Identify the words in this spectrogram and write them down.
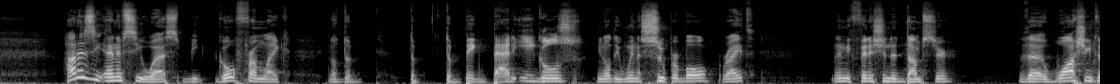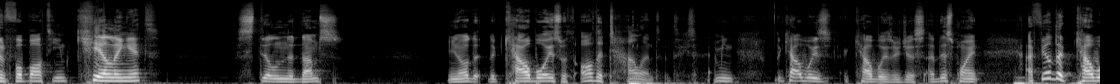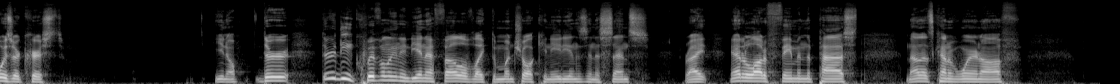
How does the NFC West be, go from like you know the, the the big bad Eagles, you know they win a Super Bowl, right? Then they finish in the dumpster. The Washington football team killing it, still in the dumps. You know the, the Cowboys with all the talent. I mean, the Cowboys Cowboys are just at this point. I feel the Cowboys are cursed. You know, they're they're the equivalent in the NFL of like the Montreal Canadiens in a sense, right? They had a lot of fame in the past. Now that's kind of wearing off.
